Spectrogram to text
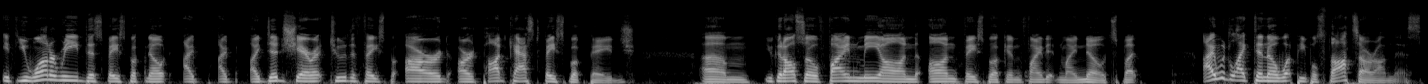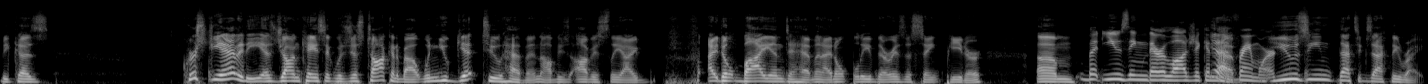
if you want to read this Facebook note, I, I, I did share it to the Facebook our our podcast Facebook page. Um, you could also find me on on Facebook and find it in my notes. But I would like to know what people's thoughts are on this because Christianity, as John Kasich was just talking about, when you get to heaven, obviously, obviously, I, I don't buy into heaven. I don't believe there is a Saint Peter. Um, but using their logic in yeah, that framework, using that's exactly right.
